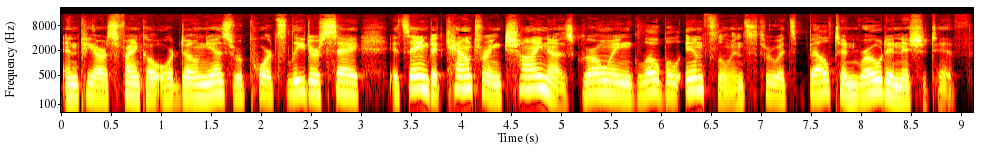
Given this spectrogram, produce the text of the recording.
NPR's Franco Ordonez reports leaders say it's aimed at countering China's growing global influence through its Belt and Road Initiative.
